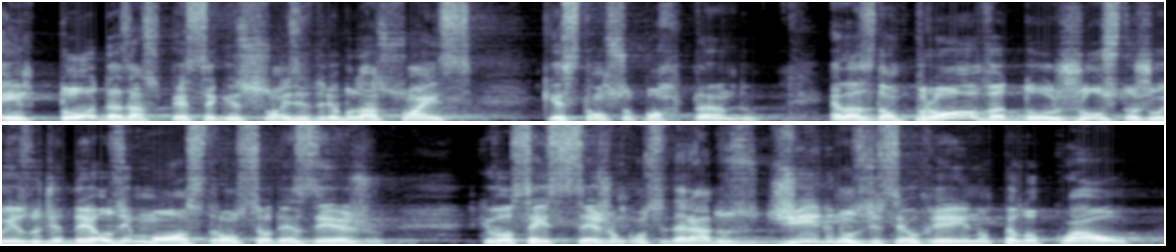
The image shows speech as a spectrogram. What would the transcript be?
em todas as perseguições e tribulações que estão suportando. Elas dão prova do justo juízo de Deus e mostram o seu desejo que vocês sejam considerados dignos de seu reino, pelo qual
